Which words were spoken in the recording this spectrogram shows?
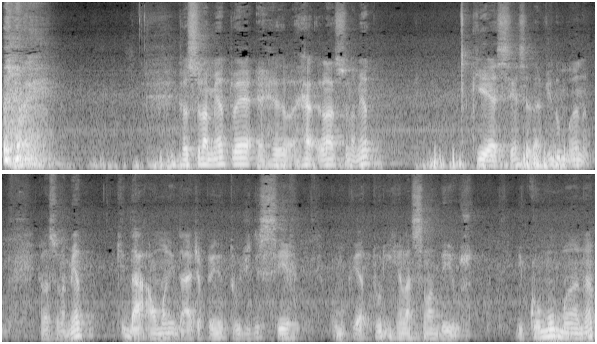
Relacionamento é, é relacionamento que é a essência da vida humana. Relacionamento que dá à humanidade a plenitude de ser como criatura em relação a Deus e como humana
